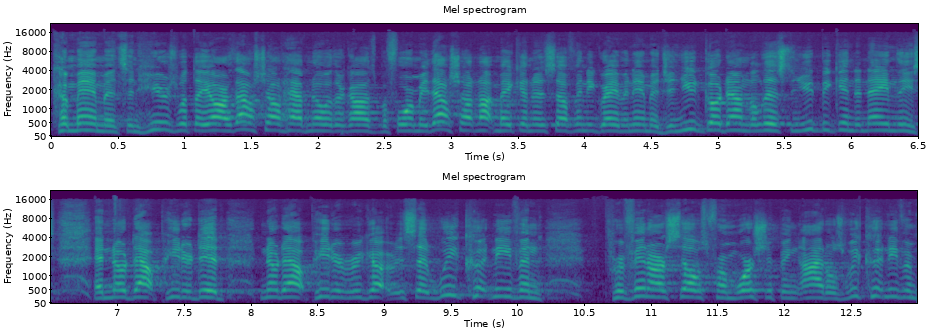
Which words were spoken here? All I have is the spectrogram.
Commandments. And here's what they are Thou shalt have no other gods before me. Thou shalt not make unto thyself any graven image. And you'd go down the list and you'd begin to name these. And no doubt Peter did. No doubt Peter said, We couldn't even prevent ourselves from worshiping idols. We couldn't even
